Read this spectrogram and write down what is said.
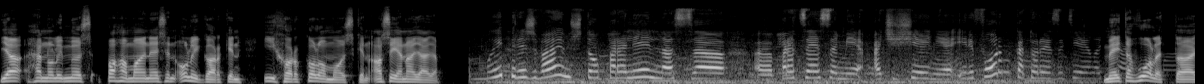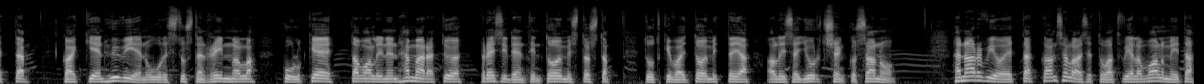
ja hän oli myös pahamaineisen oligarkin Ihor Kolomoiskin asianajaja. Мы переживаем, что параллельно с э, процессами очищения и реформ, которые затеяла... Meitä huolettaa, että Kaikkien hyvien uudistusten rinnalla kulkee tavallinen hämärätyö presidentin toimistosta, tutkiva toimittaja Alisa Jurtsenko sanoo. Hän arvioi, että kansalaiset ovat vielä valmiita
